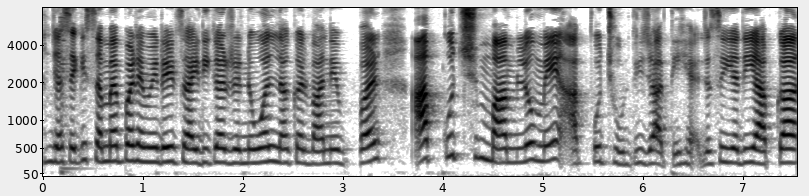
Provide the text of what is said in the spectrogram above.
जैसे कि समय पर एमिरेट्स आईडी का रिन्यूअल न करवाने पर आप कुछ मामलों में आपको छूट दी जाती है। जैसे यदि आपका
